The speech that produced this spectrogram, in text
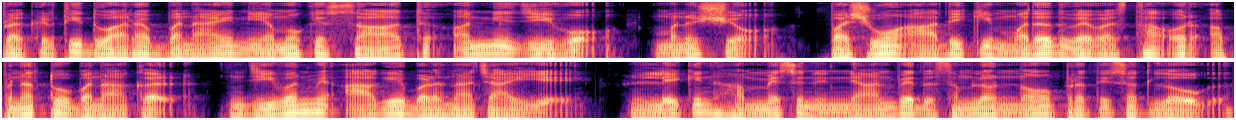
प्रकृति द्वारा बनाए नियमों के साथ अन्य जीवों, मनुष्यों, पशुओं आदि की मदद, व्यवस्था और अपनत्व बनाकर जीवन में आगे बढ़ना चाहिए। लेकिन हम में से निन्यानवे दशमलव नौ प्रतिशत लोग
